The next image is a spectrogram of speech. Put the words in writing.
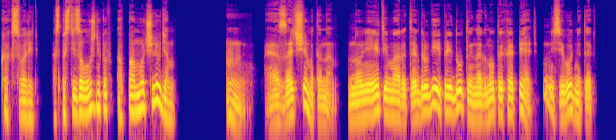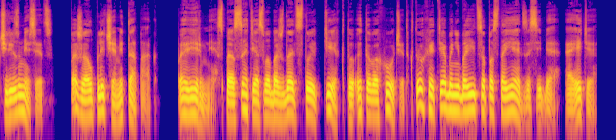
«Как свалить? А спасти заложников? А помочь людям?» «А зачем это нам? Ну, не эти мары, так другие придут и нагнут их опять. Не сегодня, так через месяц». Пожал плечами Тапок. «Поверь мне, спасать и освобождать стоит тех, кто этого хочет, кто хотя бы не боится постоять за себя. А эти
